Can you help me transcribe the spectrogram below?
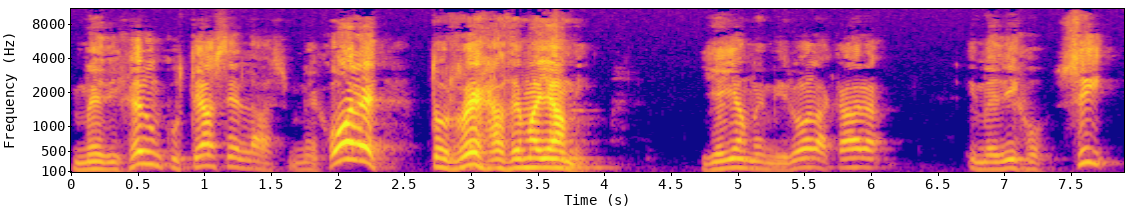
me dijeron que usted hace las mejores torrejas de Miami. Y ella me miró a la cara y me dijo, sí,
